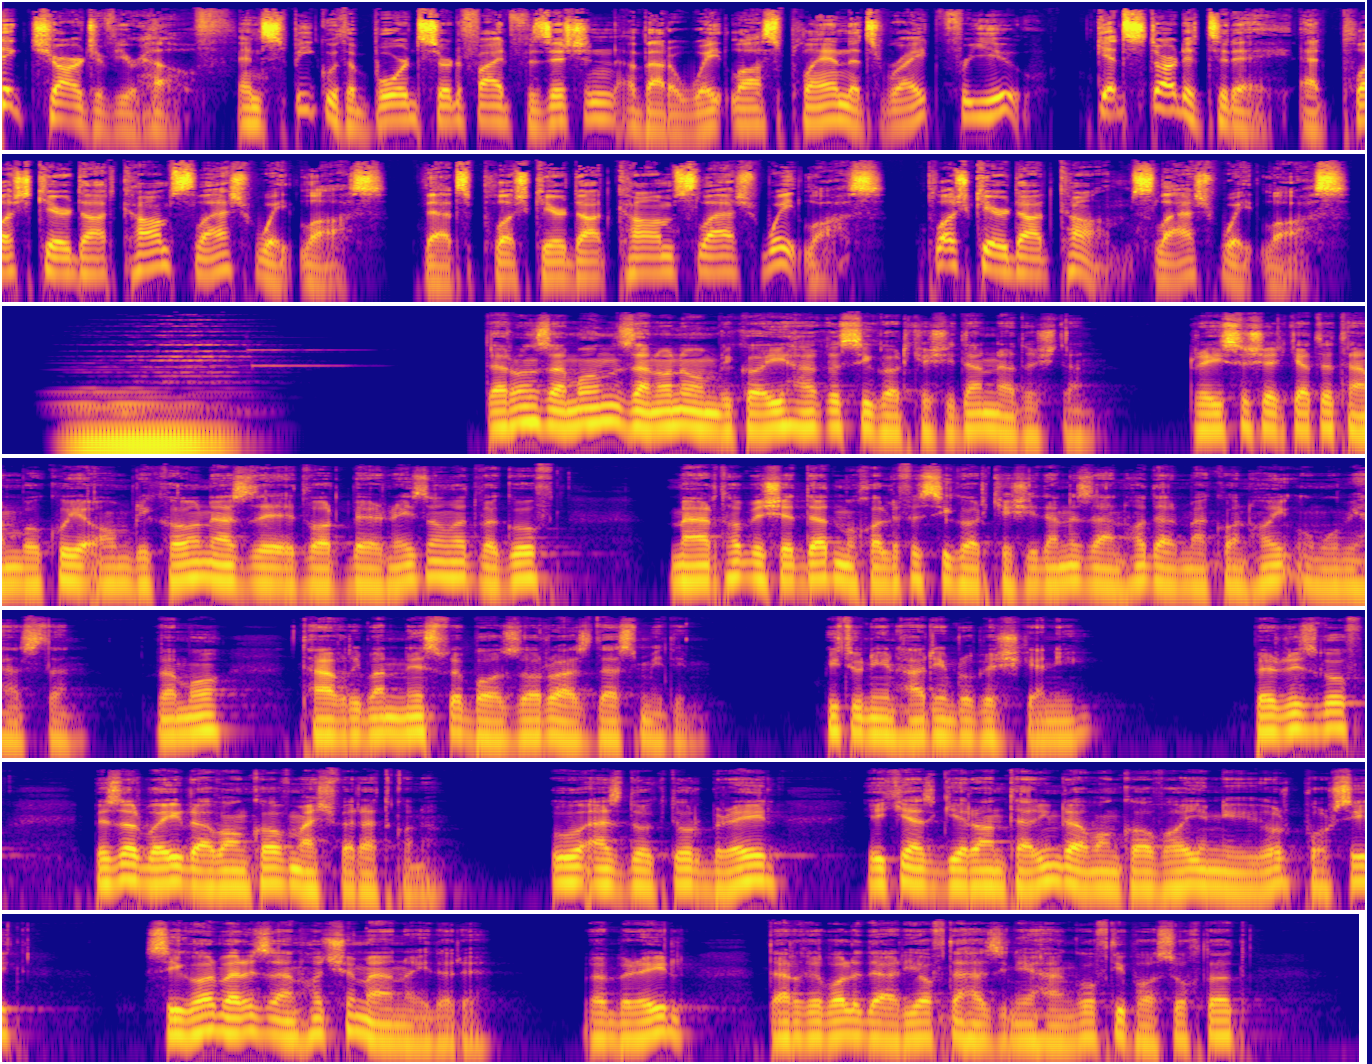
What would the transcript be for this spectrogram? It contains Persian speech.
Take charge of your health and speak with a board-certified physician about a weight loss plan that's right for you. Get started today at plushcare.com slash weight loss. That's plushcare.com slash weight loss. plushcare.com slash weight loss. در آن زمان زنان آمریکایی حق سیگار کشیدن نداشتند. رئیس شرکت تنباکوی آمریکا نزد ادوارد برنیز آمد و گفت مردها به شدت مخالف سیگار کشیدن زنها در مکانهای عمومی هستند و ما تقریبا نصف بازار رو از دست میدیم. می‌تونی این حریم رو بشکنی؟ برنیز گفت بذار با یک روانکاو مشورت کنم. او از دکتر بریل یکی از گرانترین روانکاوهای نیویورک پرسید سیگار برای زنها چه معنایی داره و بریل در قبال دریافت هزینه هنگفتی پاسخ داد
